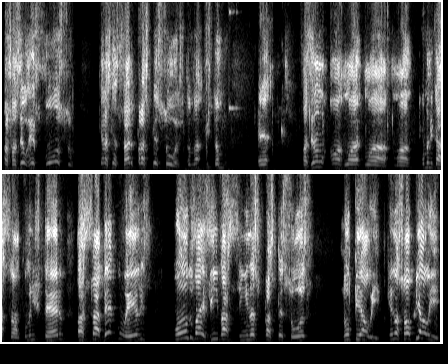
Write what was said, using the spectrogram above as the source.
para fazer o reforço que necessário para as pessoas. Então, estamos é, fazendo uma, uma, uma, comunicação com o Ministério para saber com eles quando vai vir vacinas para as pessoas no Piauí. Porque não é só o Piauí,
